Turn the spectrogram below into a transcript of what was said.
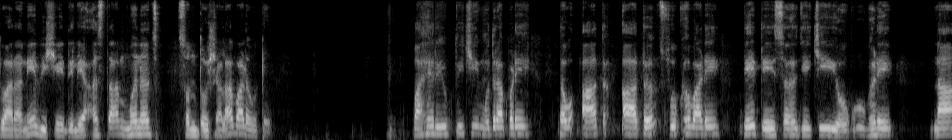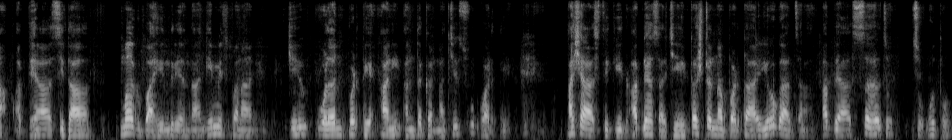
द्वाराने विषय दिले असता मनच संतोषाला वाढवतो. बाहेर युक्तीची मुद्रा पडे तव आत आत सुख वाढे ते ते सहजेची योग उघडे. ना अभ्यासिता मग बाहेंद्रियांना नियमितपणाने वळण पडते आणि अंतकरणाचे सुख वाढते. अशा स्थितीत अभ्यासाचे कष्ट न पडता योगाचा अभ्यास सहज होतो.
